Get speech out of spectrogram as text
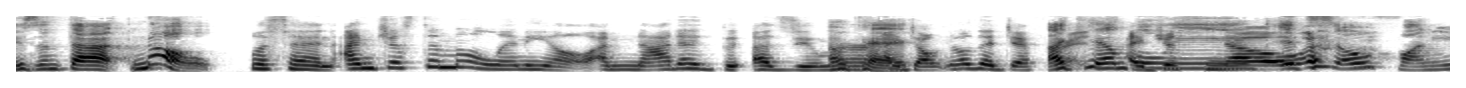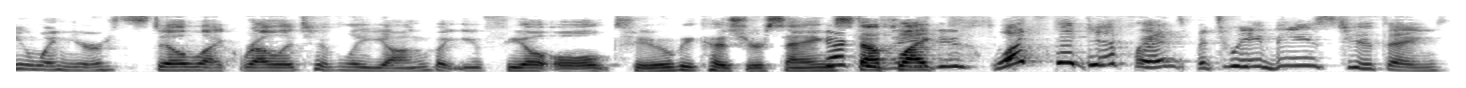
Isn't that no? Listen, I'm just a millennial. I'm not a, a zoomer. Okay. I don't know the difference. I can't believe I just know. it's so funny when you're still like relatively young, but you feel old too because you're saying Yeah, stuff like, just- "What's the difference between these two things?"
